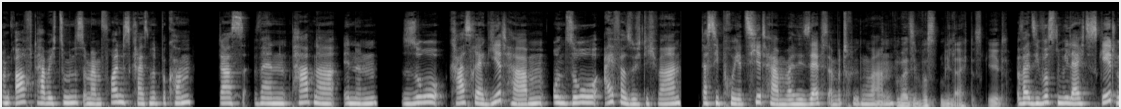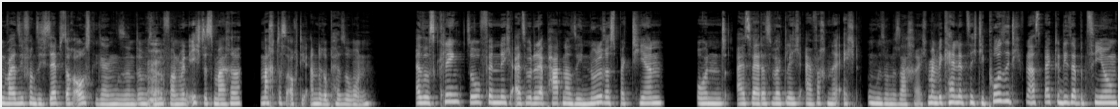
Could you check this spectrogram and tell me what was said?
Und oft habe ich zumindest in meinem Freundeskreis mitbekommen, dass wenn PartnerInnen so krass reagiert haben und so eifersüchtig waren, dass sie projiziert haben, weil sie selbst am Betrügen waren. Weil sie wussten, wie leicht es geht. Weil sie wussten, wie leicht es geht und weil sie von sich selbst auch ausgegangen sind, im ja. Sinne von, wenn ich das mache, macht das auch die andere Person. Also es klingt so, finde ich, als würde der Partner sie null respektieren und als wäre das wirklich einfach eine echt ungesunde Sache. Ich meine, wir kennen jetzt nicht die positiven Aspekte dieser Beziehung,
